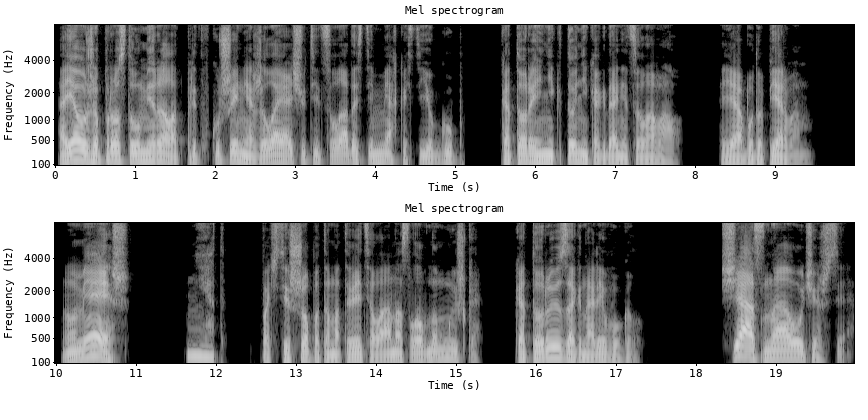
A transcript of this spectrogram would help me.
А я уже просто умирал от предвкушения, желая ощутить сладость и мягкость ее губ, которые никто никогда не целовал. Я буду первым. «Умеешь?» «Нет», Почти шепотом ответила она, словно мышка, которую загнали в угол. «Сейчас научишься!»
